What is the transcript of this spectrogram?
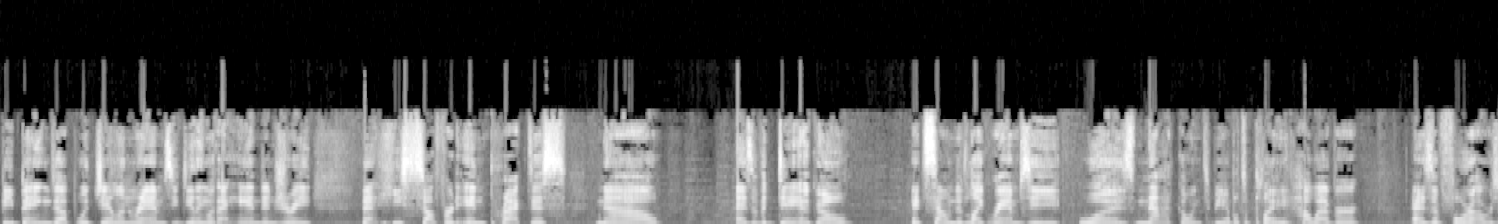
be banged up with Jalen Ramsey dealing with a hand injury that he suffered in practice. Now, as of a day ago, it sounded like Ramsey was not going to be able to play. However, as of four hours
